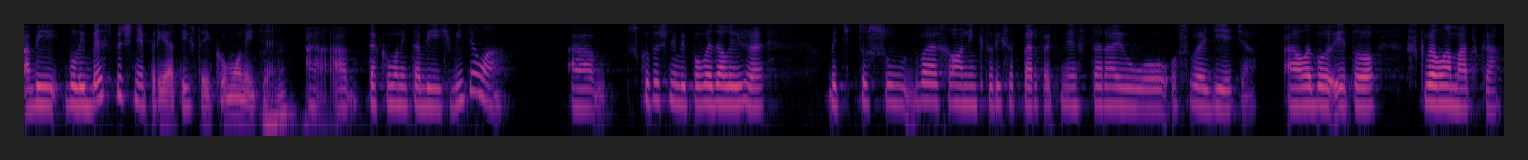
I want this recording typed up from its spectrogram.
aby boli bezpečne prijatí v tej komunite uh-huh. a, a tá komunita by ich videla a skutočne by povedali, že veď to sú dvaja chalani, ktorí sa perfektne starajú o, o svoje dieťa. Alebo je to skvelá matka,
